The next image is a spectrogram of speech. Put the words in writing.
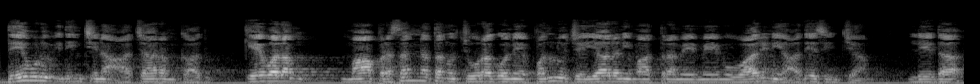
దేవుడు విధించిన ఆచారం కాదు. కేవలం మా ప్రసన్నతను చూరగొనే పనులు చేయాలని మాత్రమే మేము వారిని ఆదేశించాం. లేదా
